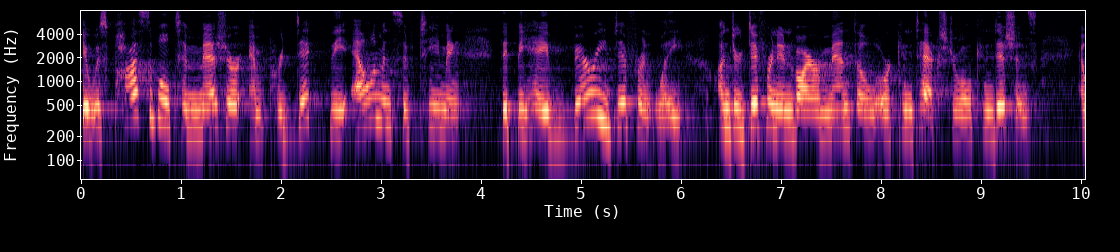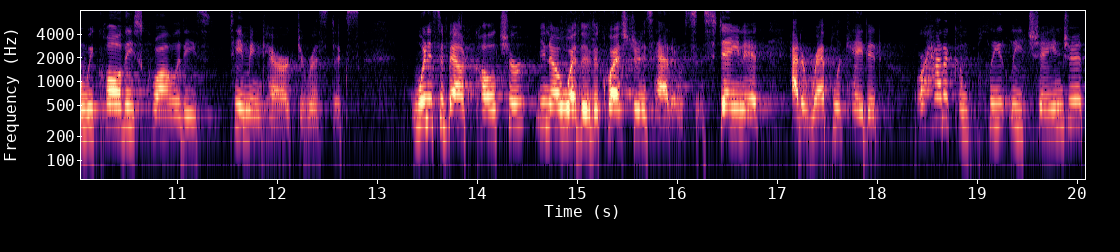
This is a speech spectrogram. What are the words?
it was possible to measure and predict the elements of teaming that behave very differently under different environmental or contextual conditions. And we call these qualities teaming characteristics. When it's about culture, you know, whether the question is how to sustain it, how to replicate it, or how to completely change it,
